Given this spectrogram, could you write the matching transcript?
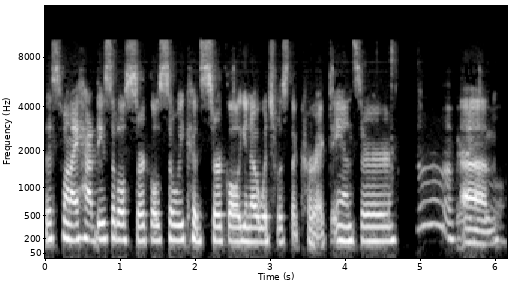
this one I had these little circles so we could circle you know which was the correct answer. Oh, very um, cool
